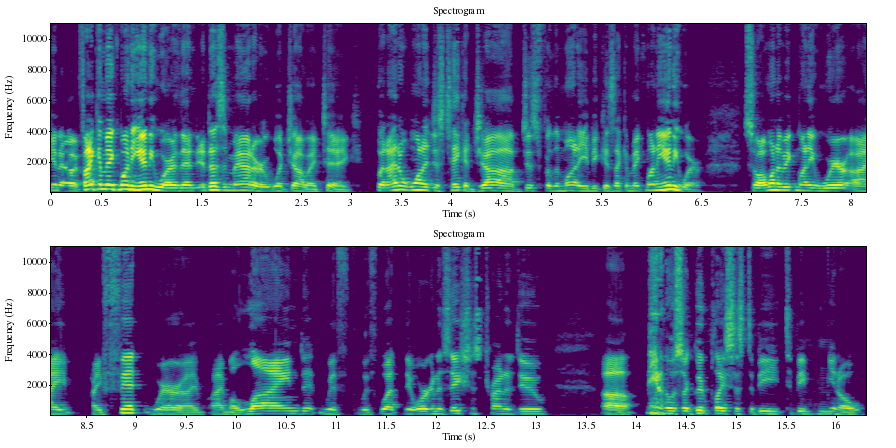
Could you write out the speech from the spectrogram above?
You know, if I can make money anywhere, then it doesn't matter what job I take. But I don't want to just take a job just for the money because I can make money anywhere. So I want to make money where I I fit, where I, I'm aligned with with what the organization is trying to do uh, man, those are good places to be to be mm-hmm. you know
